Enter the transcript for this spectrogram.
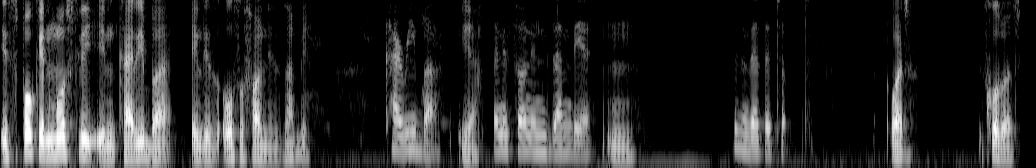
is spoken mostly in Kariba and is also found in Zambia? Kariba, Yeah. When it's found in Zambia. Mm. Isn't that the to- t- What? It's called what?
